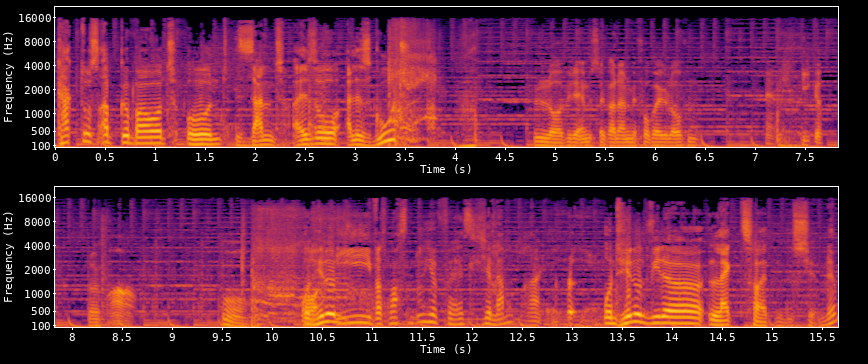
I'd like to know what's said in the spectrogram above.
Kaktus abgebaut und Sand. Also alles gut. Lol, wie der Emmis da gerade an mir vorbeigelaufen. Ja, ich fliege. Ah. Oh. Und Oh, hin und- Ih, was machst denn du hier für hässliche Lampen rein? Und hin und wieder laggt halt ein bisschen, ne?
